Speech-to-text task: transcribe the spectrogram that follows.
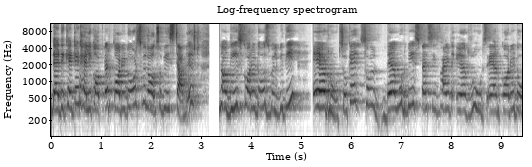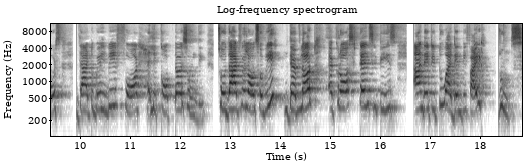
dedicated helicopter corridors will also be established. Now these corridors will be the air routes okay? So there would be specified air routes air corridors that will be for helicopters only. So that will also be developed across 10 cities and 82 identified routes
